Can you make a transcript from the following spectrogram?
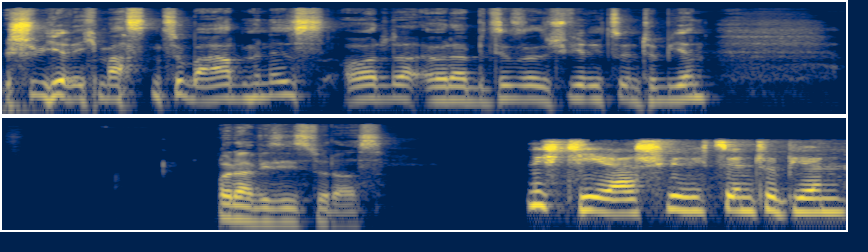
schwierig Masken zu beatmen ist oder, oder beziehungsweise schwierig zu intubieren? Oder wie siehst du das? Nicht jeder ist schwierig zu intubieren.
